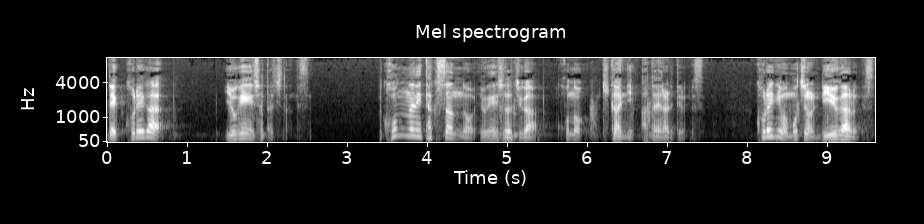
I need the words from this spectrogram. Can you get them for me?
でこれが預言者たちなんです。こんなにたくさんの預言者たちがこの期間に与えられてるんです。これにももちろん理由があるんです。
